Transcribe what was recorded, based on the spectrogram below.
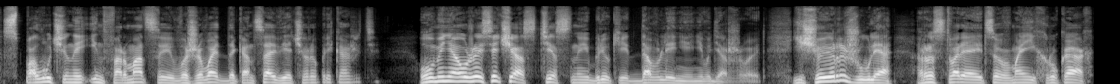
с полученной информацией выживать до конца вечера прикажете? У меня уже сейчас тесные брюки давления не выдерживают. Еще и рыжуля растворяется в моих руках,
